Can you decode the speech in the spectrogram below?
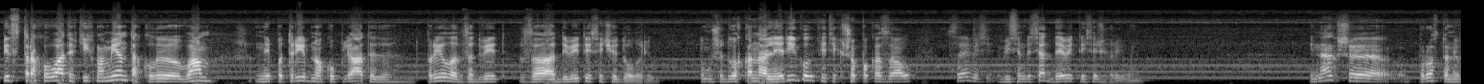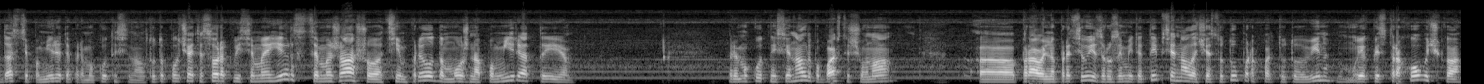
підстрахувати в тих моментах, коли вам не потрібно купляти прилад за 2 за 2000 доларів. Тому що двохканальний рігл, як я тільки що показав, це 89 тисяч гривень. Інакше просто не вдасться поміряти прямокутний сигнал. Тут, виходить, 48 МГц це межа, що цим приладом можна поміряти прямокутний сигнал і побачити, що вона правильно працює, зрозуміти тип сигналу, частоту переходу. Тобто він, як підстраховочка,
